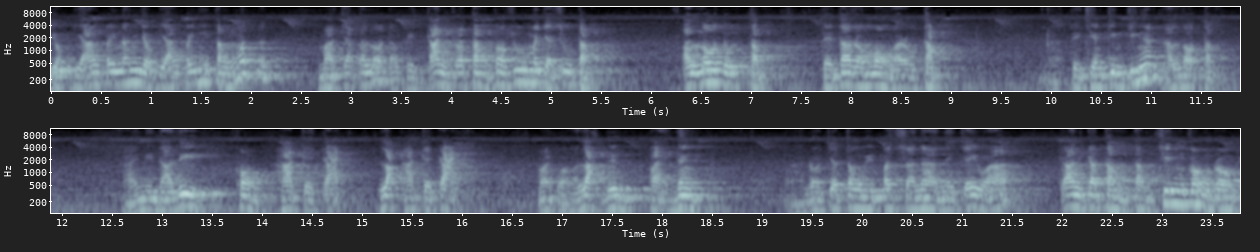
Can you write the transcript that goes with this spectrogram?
หยกยางไปนั้นหยกยางไปนี้ทั้งหมดนั้นมาจากอัลลอฮ์ต่างเป็นการกระทำต้องสู้ไม่จะสู้ต่ำอัลลอฮ์ดูต่ำแต่ถ้าเรามองว่าเราต่ำแต่จริงจริงๆนั้นอัลลอฮ์ต่ำ นนี้ดาลีของฮาเกกาดหลักฮาเกกาดมันกว่าหลักดินภายหนึ่งเราจะต้องวิปัสสนาในใจว่า การกระทำต่างชิ้นของเราแก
